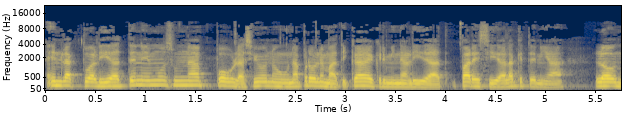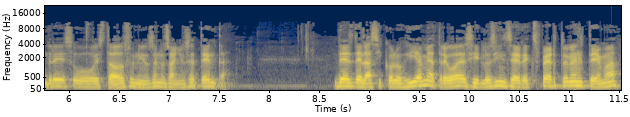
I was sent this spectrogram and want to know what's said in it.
en la actualidad tenemos una población o una problemática de criminalidad parecida a la que tenía Londres o Estados Unidos en los años 70. Desde la psicología, me atrevo a decirlo sin ser experto en el tema,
